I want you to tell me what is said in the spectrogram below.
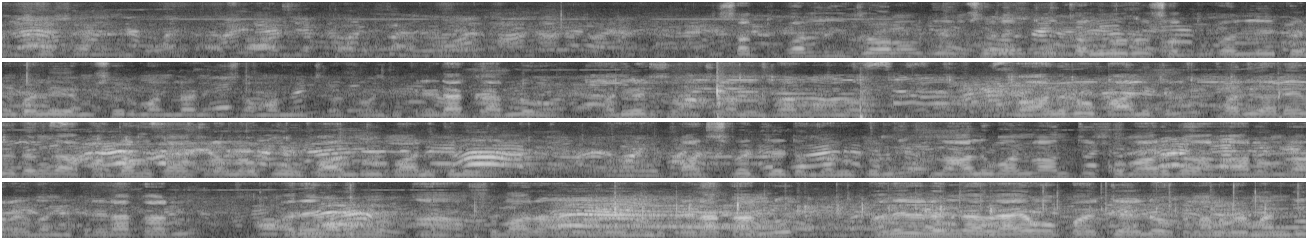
విశేషాలు ఏంటో సార్ చెప్తారు సత్తుపల్లి జోనల్ గేమ్స్ అనేది కల్లూరు సత్తుపల్లి పెనుబల్లి ఎంసూరు మండలానికి సంబంధించినటువంటి క్రీడాకారులు పదిహేడు సంవత్సరాల విభాగంలో బాలురు బాలికలు మరియు అదేవిధంగా పద్నాలుగు సంవత్సరాల లోపు బాలురు బాలికలు పార్టిసిపేట్ చేయడం జరుగుతుంది. నాలుగు మండల నుంచి సుమారుగా ఆరు వందల అరవై మంది క్రీడాకారులు అదే సుమారు ఆరు అరవై మంది క్రీడాకారులు అదేవిధంగా వ్యాయామ ఉపాధ్యాయులు ఒక నలభై మంది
